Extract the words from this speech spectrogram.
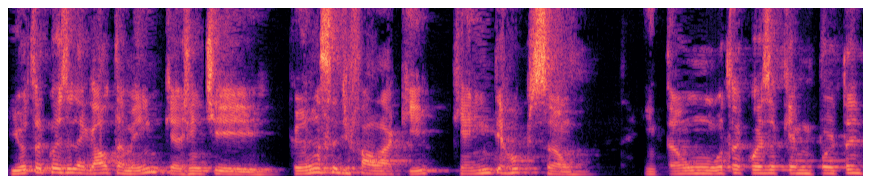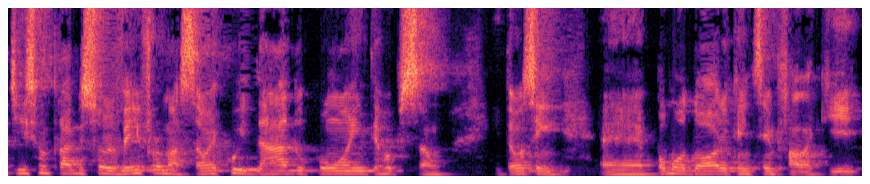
E outra coisa legal também, que a gente cansa de falar aqui, que é interrupção. Então, outra coisa que é importantíssima para absorver informação é cuidado com a interrupção. Então, assim, é, Pomodoro, que a gente sempre fala aqui,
